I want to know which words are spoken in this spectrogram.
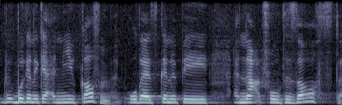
we're going to get a new government or there's going to be a natural disaster.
